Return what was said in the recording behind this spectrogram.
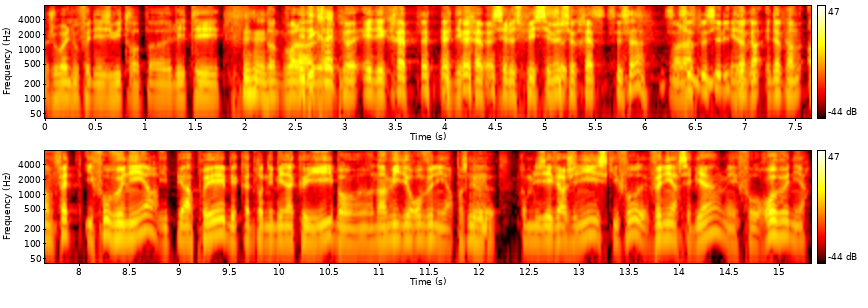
Joël nous fait des huîtres euh, l'été. Donc voilà. et des crêpes. Euh, et des crêpes. et des crêpes. C'est le c'est Monsieur Crêpe. C'est ça. C'est sa spécialité. Et donc, en, fait, il faut venir. Et puis après, ben, quand on est bien accueilli, bon, on a envie d'y revenir. Parce que, mm. comme disait Virginie, ce qu'il faut, venir c'est bien, mais il faut revenir.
